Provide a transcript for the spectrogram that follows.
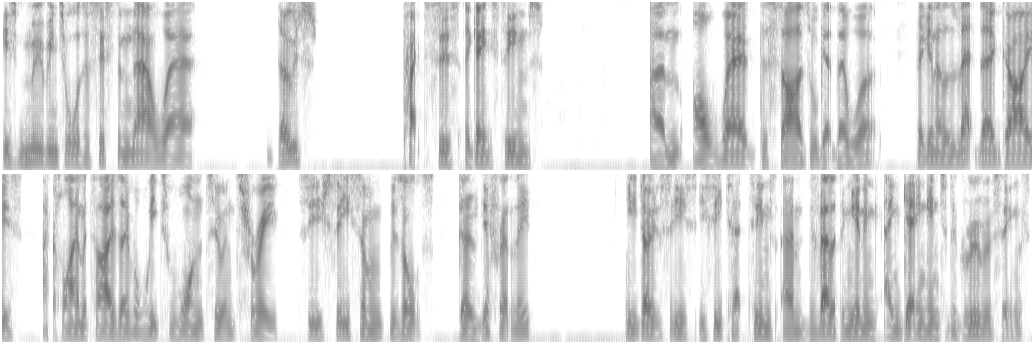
is moving towards a system now where those practices against teams um, are where the stars will get their work. They're going to let their guys acclimatize over weeks one, two, and three. So you see some results go differently. You don't see you see teams um, developing in and, and getting into the groove of things.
